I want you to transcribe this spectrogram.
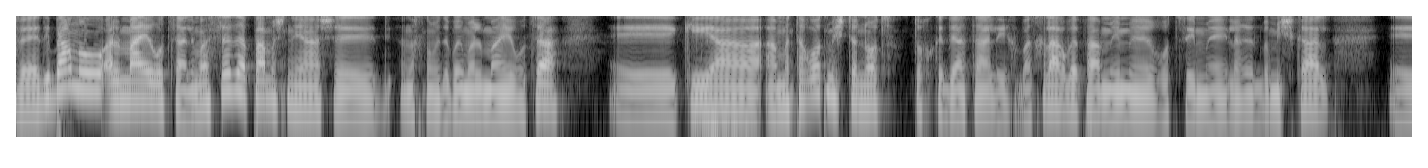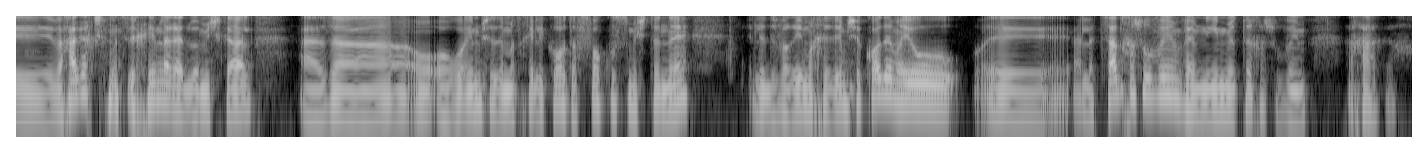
ודיברנו על מה היא רוצה למעשה זה הפעם השנייה שאנחנו מדברים על מה היא רוצה כי המטרות משתנות תוך כדי התהליך. בהתחלה הרבה פעמים אה, רוצים אה, לרדת במשקל, ואחר כך כשמצליחים לרדת במשקל, אז ה... או, או רואים שזה מתחיל לקרות, הפוקוס משתנה לדברים אחרים שקודם היו אה, על הצד חשובים והם נהיים יותר חשובים אחר כך.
